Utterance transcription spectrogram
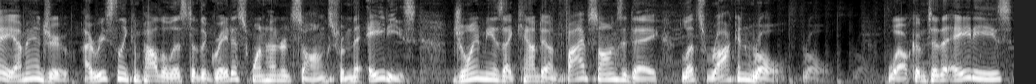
Hey, I'm Andrew. I recently compiled a list of the greatest 100 songs from the 80s. Join me as I count down five songs a day. Let's rock and roll. Roll. Welcome to the 80s.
